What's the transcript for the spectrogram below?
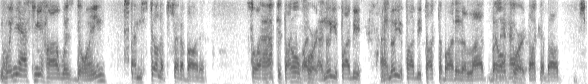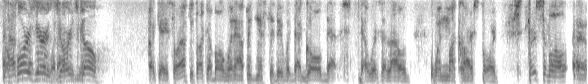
when you ask me how I was doing, I'm still upset about it so I have to talk Go about for it. it. I know you probably, I know you probably talked about it a lot, but Go I have to it. talk about. The floor is yours, George. Go. yesterday. Okay, so I have to talk about what happened yesterday with that goal that that was allowed when Makar scored. First of all, uh,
